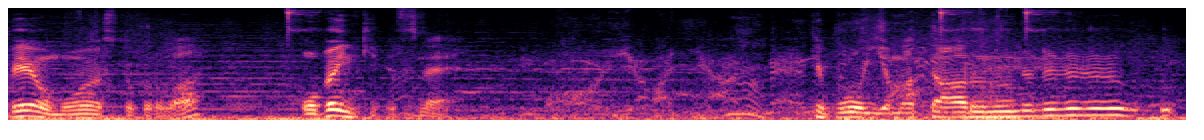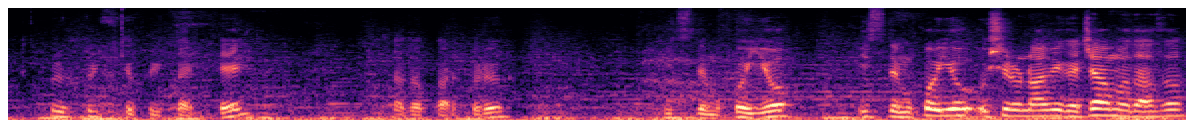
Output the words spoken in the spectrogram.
弁を催すところは？お便器ですね。でボーイヤまたあるぬるるるるるふりふりって振り返ってさあどっから来る？いつでも来いよいつでも来いよ後ろの網が邪魔だぞ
